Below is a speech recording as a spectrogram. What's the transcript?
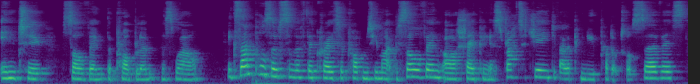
into solving the problem as well. Examples of some of the creative problems you might be solving are shaping a strategy, developing new product or service,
